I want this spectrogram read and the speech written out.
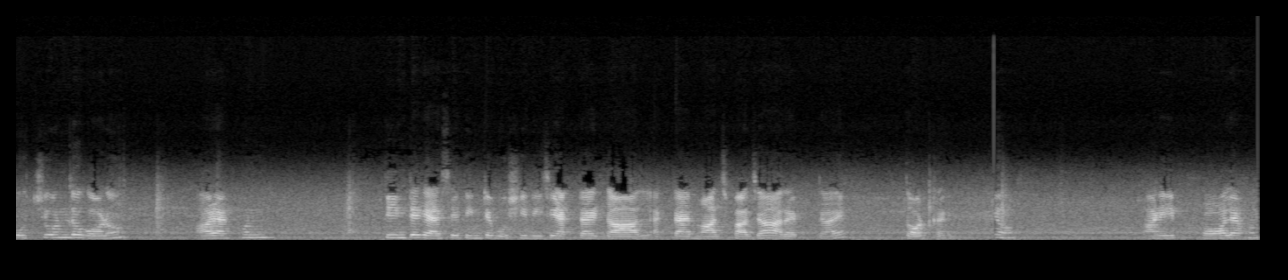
প্রচণ্ড গরম। আর এখন তিনটে গ্যাসে তিনটে বসিয়ে দিয়েছি, একটায় ডাল, একটায় মাছ ভাজা আর একটায় তরকারি। আর এই ফল এখন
